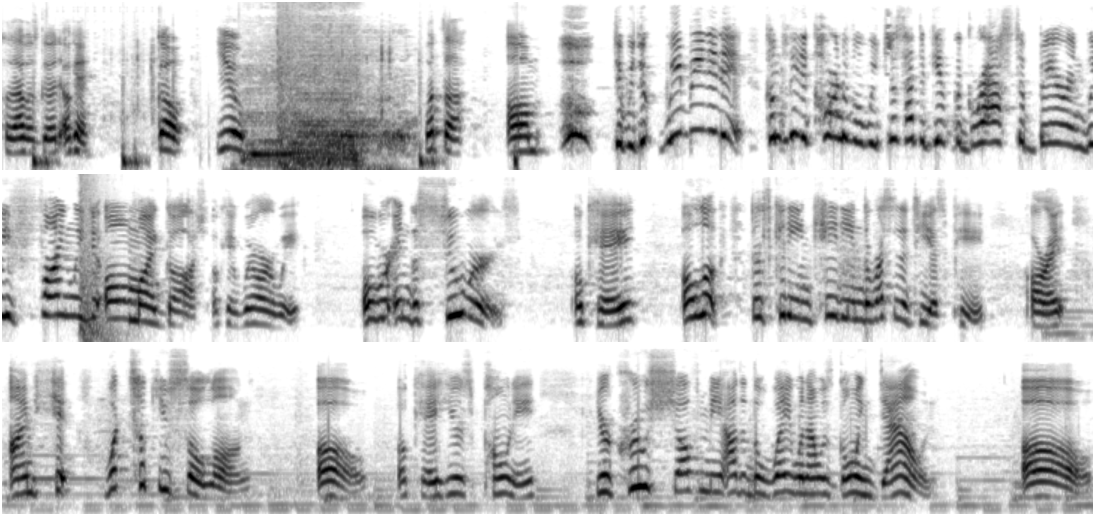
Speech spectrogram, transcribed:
So that was good. Okay. Go. You. What the? Um, did we do- We beat it! Completed carnival! We just had to give the grass to Baron! We finally did- Oh my gosh. Okay, where are we? Oh, we're in the sewers. Okay. Oh, look, there's Kitty and Katie and the rest of the TSP. Alright, I'm hit. What took you so long? Oh, okay, here's Pony. Your crew shoved me out of the way when I was going down. Oh.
